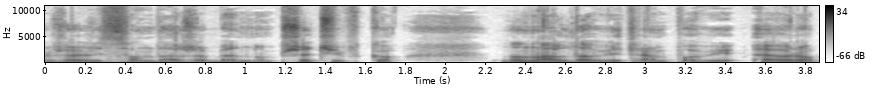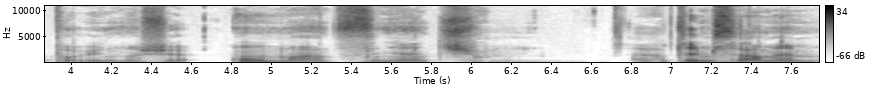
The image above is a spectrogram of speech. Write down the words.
Jeżeli sondaże będą przeciwko Donaldowi Trumpowi, euro powinno się umacniać, a tym samym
